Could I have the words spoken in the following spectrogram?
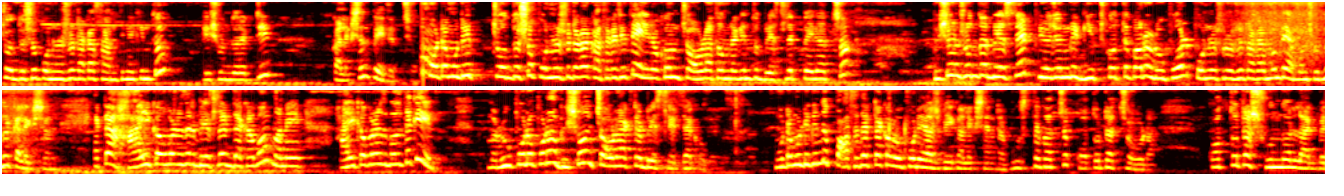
চোদ্দোশো, পনেরোশো টাকা সামথিংয়ে কিন্তু এই সুন্দর একটি কালেকশন পেয়ে যাচ্ছ। মোটামুটি চোদ্দোশো, পনেরোশো টাকার কাছাকাছিতে এইরকম চওড়া তোমরা কিন্তু ব্রেসলেট পেয়ে যাচ্ছ। ভীষণ সুন্দর ব্রেসলেট প্রিয়জনকে গিফট করতে পারো রুপোর পনেরো, ষোলোশো টাকার মধ্যে এমন সুন্দর কালেকশন একটা হাই কভারেজের ব্রেসলেট দেখাবো মানে হাই কভারেজ বলতে কি, রুপোর ওপরেও ভীষণ চওড়া একটা ব্রেসলেট দেখো। মোটামুটি কিন্তু পাঁচ হাজার টাকার ওপরে আসবে এই কালেকশানটা বুঝতে পারছ কতটা চওড়া। কতটা সুন্দর লাগবে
